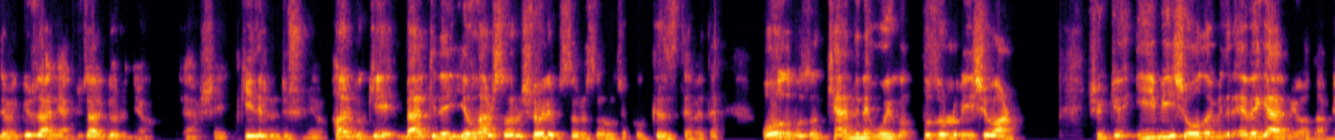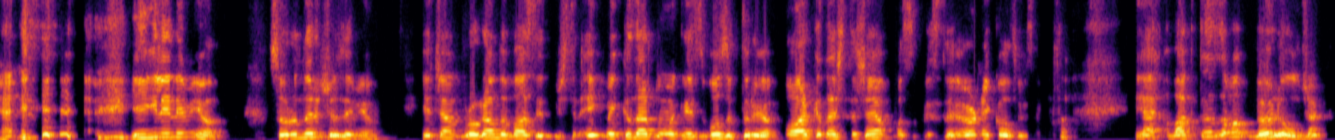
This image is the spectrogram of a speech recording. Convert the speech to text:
Değil mi? Güzel yani, güzel görünüyor her şey. Gelirini düşünüyor. Halbuki belki de yıllar sonra şöyle bir soru sorulacak o kız istemede. Oğlumuzun kendine uygun, huzurlu bir işi var mı? Çünkü iyi bir işi olabilir, eve gelmiyor adam yani. İlgilenemiyor. Sorunları çözemiyor. Geçen programda bahsetmiştir. Ekmek kızartma makinesi bozuk duruyor. O arkadaş da şey yapmasın bizde örnek oldu bize. Yani baktığın zaman böyle olacak.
